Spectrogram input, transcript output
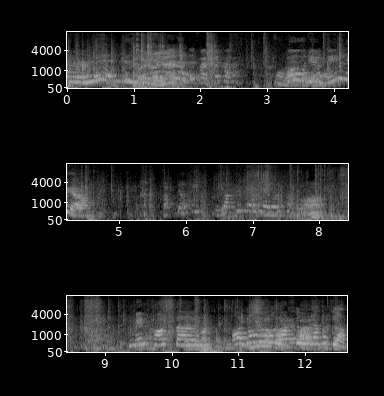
Oj, vad är det? God jul William. Min första, Ja, jag har stora paket.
